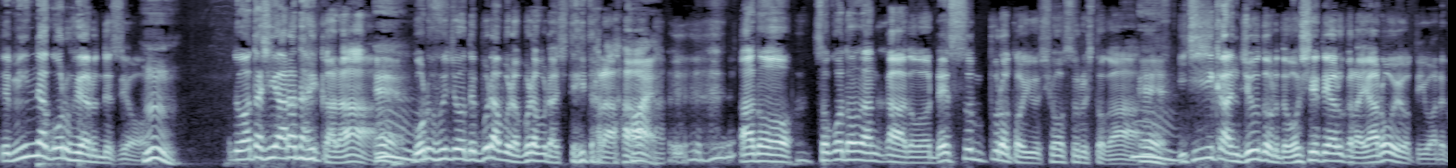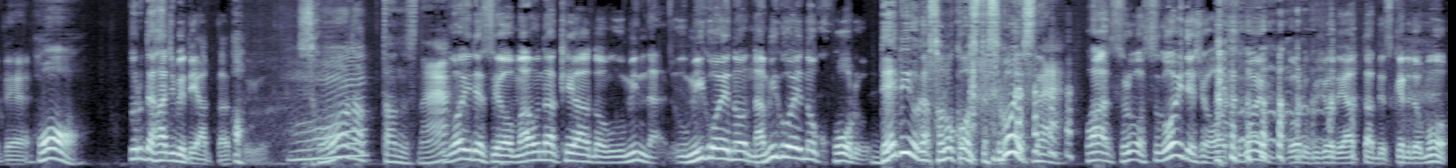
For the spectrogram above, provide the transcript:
で、みんなゴルフやるんですよ。うん。で、私やらないから、ええ。ゴルフ場でブラブラブラブラしていたら、はい。あの、そこのなんかあの、レッスンプロという称する人が、えうん1時間10ドルで教えてやるからやろうよって言われて、ほそれで初めてやったという。うそうだったんですね。すごいですよ。マウナケアの海な、海越えの、波越えのホール。デビューがそのコースってすごいですね。わ あ、すごい、すごいでしょ。すごいゴルフ場でやったんですけれども、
